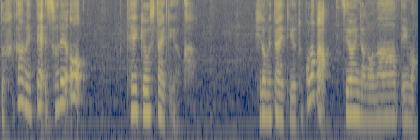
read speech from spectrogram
と深めてそれを提供したいというか広めたいというところが強いんだろうなって今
